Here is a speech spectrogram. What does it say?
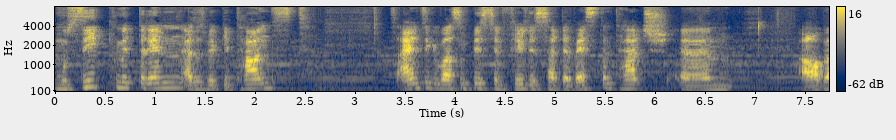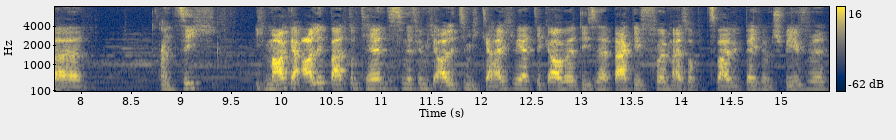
Musik mit drin, also es wird getanzt, das Einzige, was ein bisschen fehlt, ist halt der Western-Touch. Ähm, aber an sich, ich mag ja alle Bud und Herren, die sind ja für mich alle ziemlich gleichwertig, aber dieser Buggy-Film, also zwei wie Pech und Schwefel,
